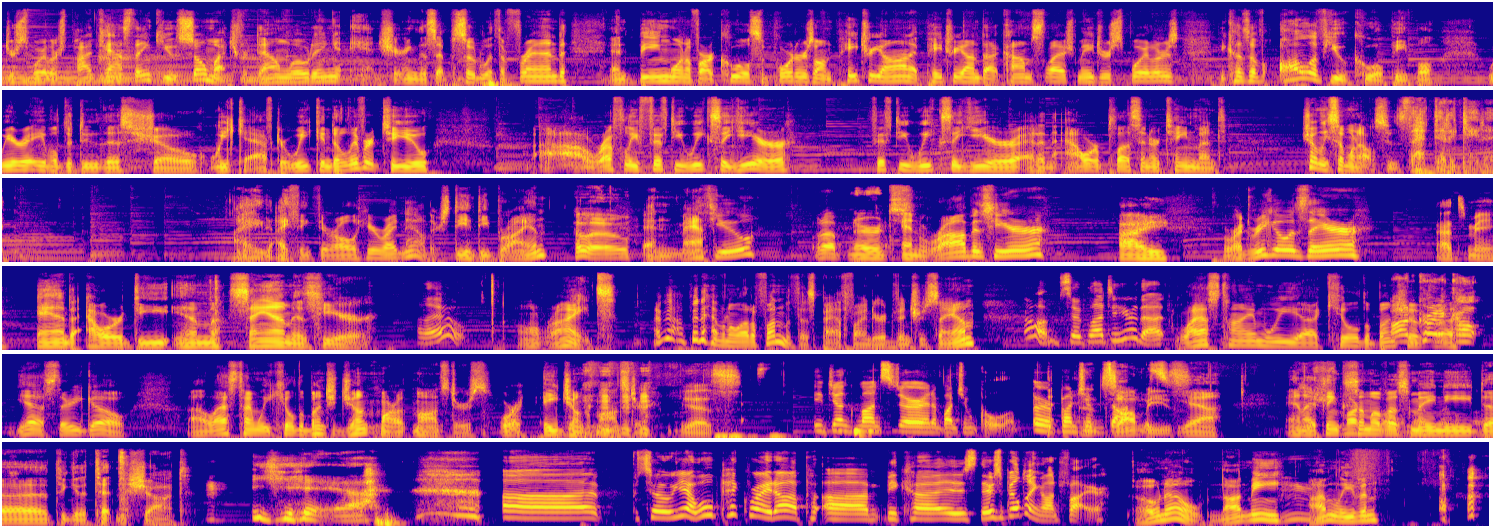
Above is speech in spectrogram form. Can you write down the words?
Major Spoilers podcast. Thank you so much for downloading and sharing this episode with a friend and being one of our cool supporters on Patreon at patreon.com slash major spoilers. Because of all of you cool people, we are able to do this show week after week and deliver it to you uh, roughly 50 weeks a year. 50 weeks a year at an hour plus entertainment. Show me someone else who's that dedicated. I, I think they're all here right now. There's D&D Brian Hello. and Matthew What up, nerds? and Rob is here. Hi. Rodrigo is there. That's me. And our DM Sam is here. Hello. All right. I've, I've been having a lot of fun with this Pathfinder adventure, Sam. Oh, I'm so glad to hear that. Last time we uh, killed a bunch of. Uh, yes, there you go. Uh, last time we killed a bunch of junk mar- monsters, or a junk monster. yes. A junk monster and a bunch of golem or a bunch And of zombies. zombies. yeah. And The I think some of us may like one of need uh, to get a tetanus shot. Yeah. Uh, so yeah, we'll pick right up um, because there's a building on fire. Oh no, not me. Mm. I'm leaving. this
